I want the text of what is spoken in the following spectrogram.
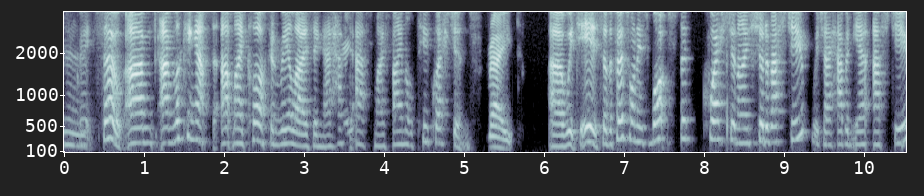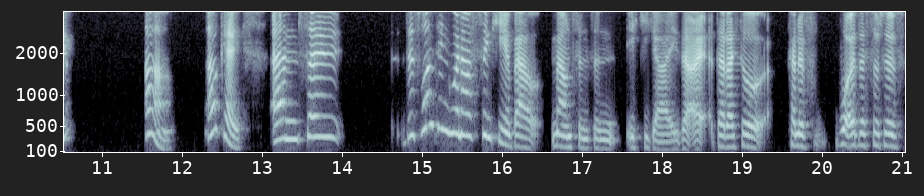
Yeah. great. So um, I'm looking at at my clock and realizing I have to ask my final two questions, Right. uh, which is so the first one is what's the question I should have asked you, which I haven't yet asked you. Ah, okay. Um, so there's one thing when I was thinking about mountains and ikigai that I that I thought kind of what are the sort of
